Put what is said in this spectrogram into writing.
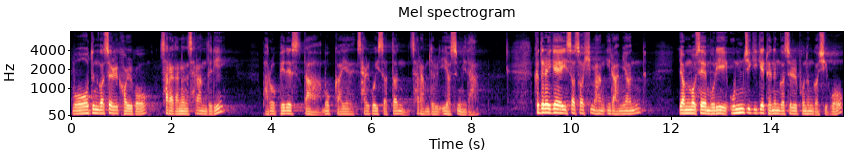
모든 것을 걸고 살아가는 사람들이 바로 베데스다 목가에 살고 있었던 사람들이었습니다. 그들에게 있어서 희망이라면 연못의 물이 움직이게 되는 것을 보는 것이고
